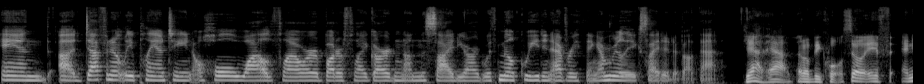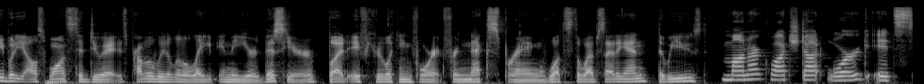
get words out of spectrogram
and uh, definitely planting a whole wildflower butterfly garden on the side yard with milkweed and everything. I'm really excited about that. Yeah, yeah, that'll be cool. So if anybody else wants to do it, it's probably a little late in the year this year, but if you're looking for it for next spring, what's the website again that we used? monarchwatch.org. It's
